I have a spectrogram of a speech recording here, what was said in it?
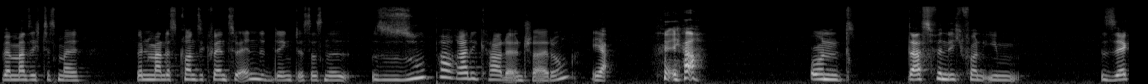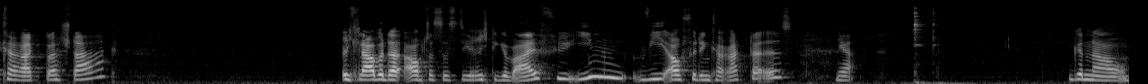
wenn man sich das mal wenn man das konsequent zu Ende denkt, ist das eine super radikale Entscheidung. Ja. ja. Und das finde ich von ihm sehr charakterstark. Ich glaube da auch, dass das die richtige Wahl für ihn wie auch für den Charakter ist. Ja. Genau.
